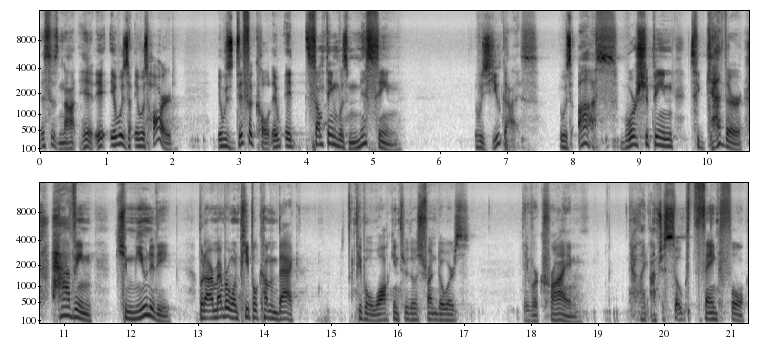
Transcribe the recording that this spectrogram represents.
this is not it. It, it was, it was hard. It was difficult. It, it, something was missing. It was you guys. It was us worshiping together, having community. But I remember when people coming back, people walking through those front doors, they were crying. They're like, I'm just so thankful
